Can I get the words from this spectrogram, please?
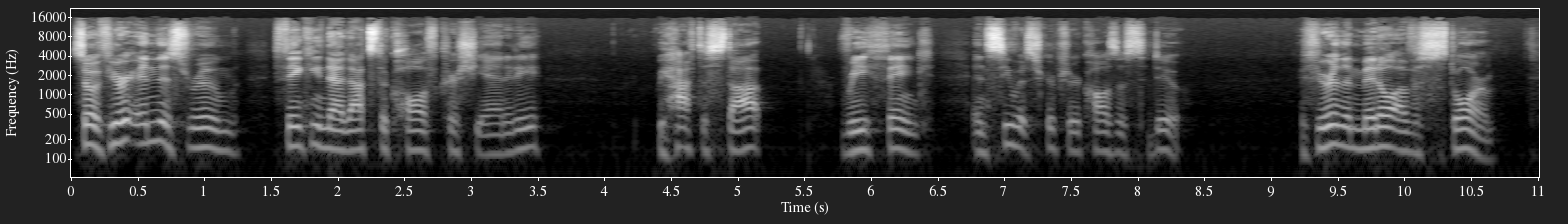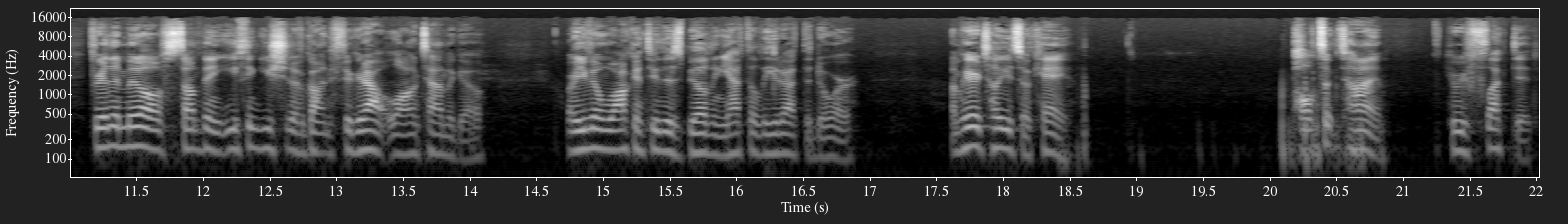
So if you're in this room thinking that that's the call of Christianity, we have to stop, rethink, and see what Scripture calls us to do. If you're in the middle of a storm, if you're in the middle of something you think you should have gotten figured out a long time ago, or even walking through this building, you have to leave it at the door. I'm here to tell you it's okay. Paul took time, he reflected,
